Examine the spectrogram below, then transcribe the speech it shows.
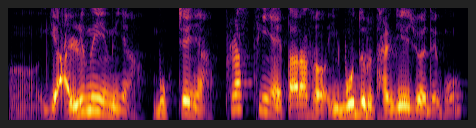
어, 이게 알루미늄이냐, 목재냐, 플라스틱이냐에 따라서 이 모드를 달리해 줘야 되고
